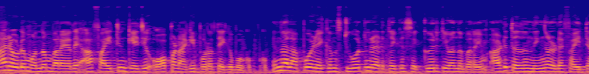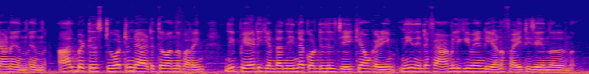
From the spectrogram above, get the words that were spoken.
ആരോടും ഒന്നും പറയാതെ ആ ഫൈറ്റിംഗ് കേജ് ഓപ്പൺ ആക്കി പുറത്തേക്ക് പോകും. എന്നാൽ അപ്പോഴേക്കും സ്റ്റുവർട്ടിന്റെ അടുത്തേക്ക് സെക്യൂരിറ്റി വന്ന് പറയും അടുത്തത് നിങ്ങളുടെ ഫൈറ്റാണ് എന്ന് എന്ന്. ആൽബർട്ട് സ്റ്റുവർട്ടിന്റെ അടുത്ത് വന്ന് പറയും നീ പേടിക്കേണ്ട നിന്നെ കൊണ്ട് ഇതിൽ ജയിക്കാൻ കഴിയും. നീ നിന്റെ ഫാമിലിക്ക് വേണ്ടിയാണ് ഫൈറ്റ് ചെയ്യുന്നതെന്ന്.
